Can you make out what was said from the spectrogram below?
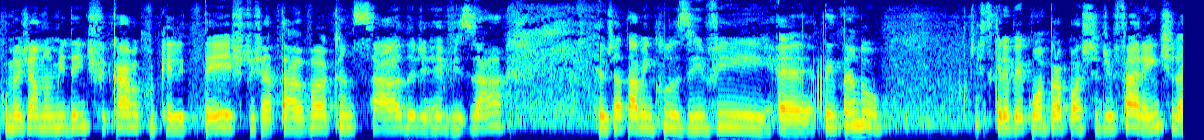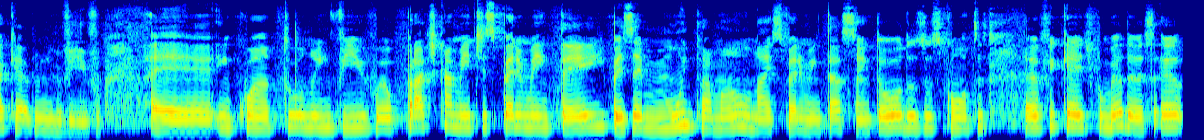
como eu já não me identificava com aquele texto, já estava cansada de revisar, eu já estava, inclusive, é, tentando escrever com uma proposta diferente da que era no em vivo. É, enquanto no em vivo eu praticamente experimentei, pesei muito a mão na experimentação em todos os contos, eu fiquei tipo, meu Deus, eu,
